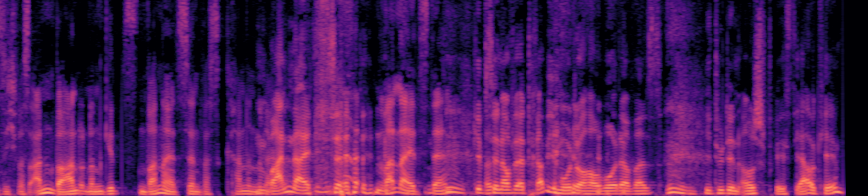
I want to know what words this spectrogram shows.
sich was anbahnt und dann gibt's einen One-Night-Stand, was kann denn Ein One-Night-Stand. ein One-Night-Stand? Gibt's den auf der Trabi-Motorhaube oder was? Wie du den aussprichst. Ja, okay.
